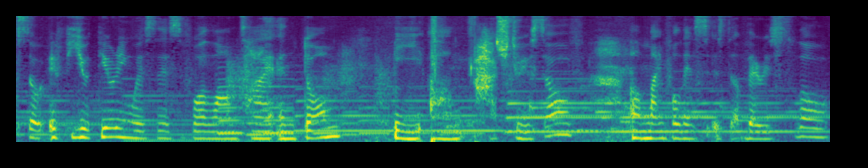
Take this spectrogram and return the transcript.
So if you're dealing with this for a long time and don't be um, harsh to yourself, uh, mindfulness is a very slow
